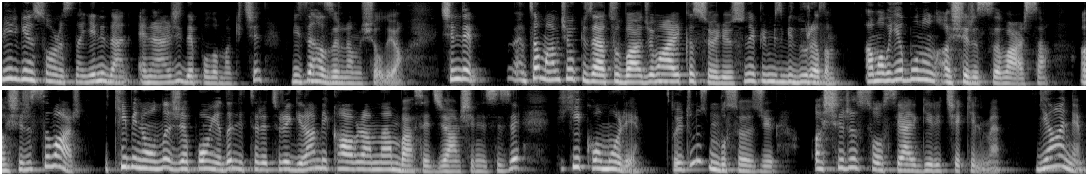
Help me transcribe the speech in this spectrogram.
bir gün sonrasında yeniden enerji depolamak için bizi hazırlamış oluyor. Şimdi e, tamam çok güzel Tuğba'cığım harika söylüyorsun hepimiz bir duralım. Ama ya bunun aşırısı varsa? Aşırısı var. 2010'da Japonya'da literatüre giren bir kavramdan bahsedeceğim şimdi size. Hikikomori. Duydunuz mu bu sözcüğü? Aşırı sosyal geri çekilme. Yani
